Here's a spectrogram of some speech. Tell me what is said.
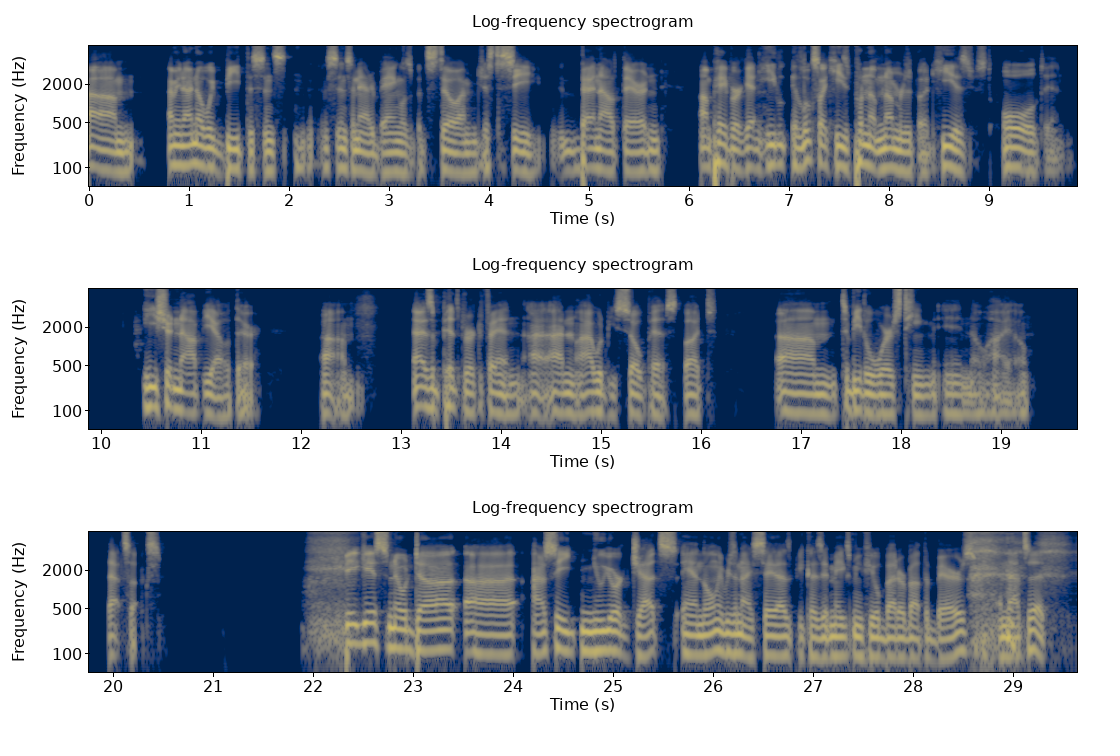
Um, I mean, I know we beat the Cinc- Cincinnati Bengals, but still, I mean, just to see Ben out there and on paper again, he it looks like he's putting up numbers, but he is just old and he should not be out there. Um, as a Pittsburgh fan, I, I don't know, I would be so pissed, but um, to be the worst team in Ohio, that sucks. Biggest no duh, uh, honestly, New York Jets, and the only reason I say that is because it makes me feel better about the Bears, and that's it.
